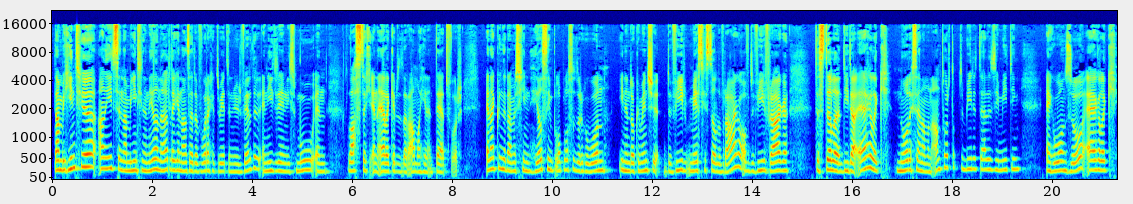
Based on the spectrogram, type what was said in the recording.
dan begint je aan iets en dan begint je een hele uitleg en dan zijn je voordat je het weet een uur verder en iedereen is moe en lastig en eigenlijk heb je daar allemaal geen tijd voor. En dan kun je dat misschien heel simpel oplossen door gewoon in een documentje de vier meest gestelde vragen of de vier vragen te stellen die dat eigenlijk nodig zijn om een antwoord op te bieden tijdens die meeting. En gewoon zo eigenlijk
